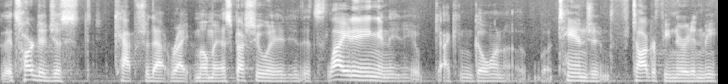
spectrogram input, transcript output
it's hard to just capture that right moment especially when it's lighting and i can go on a, a tangent the photography nerd in me.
